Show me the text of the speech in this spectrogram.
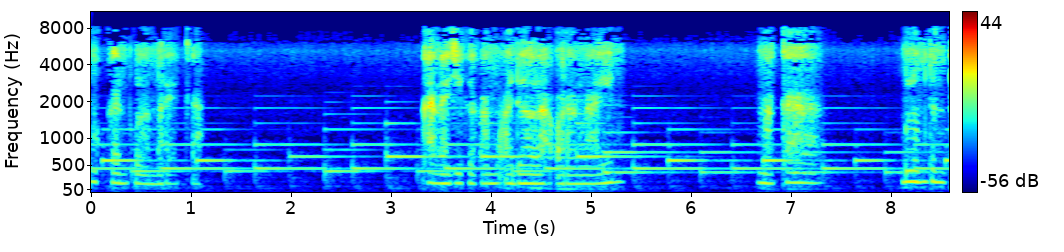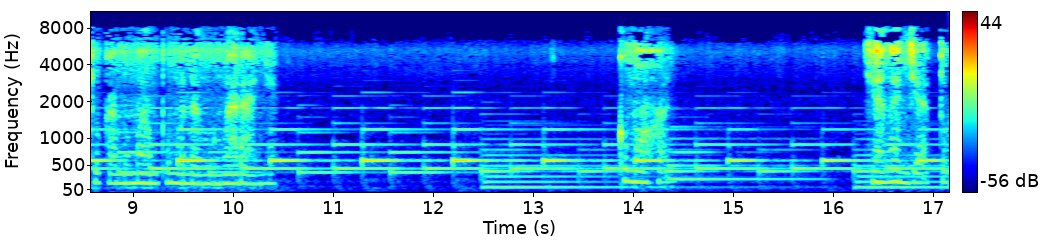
bukan pula mereka. Karena jika kamu adalah orang lain, maka belum tentu kamu mampu menanggung laranya. Kumohon, jangan jatuh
